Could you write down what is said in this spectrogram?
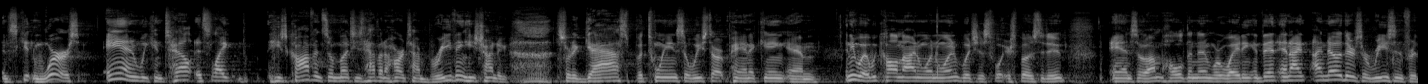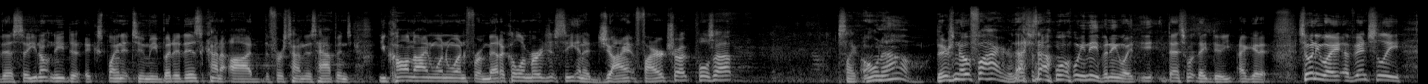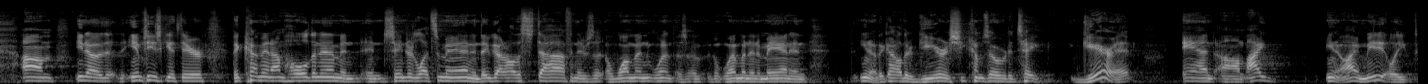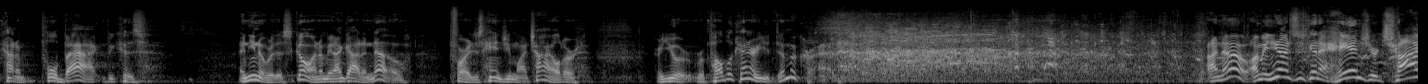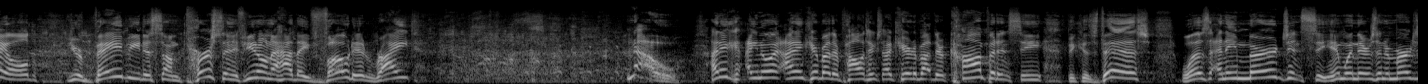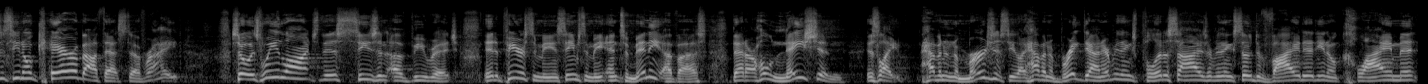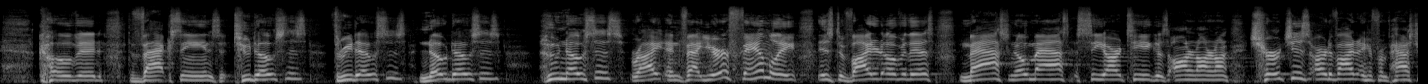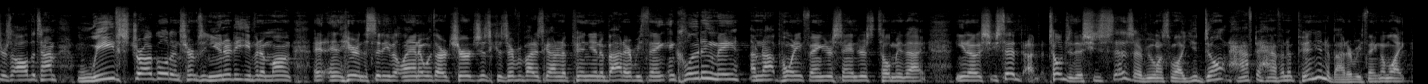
And it's getting worse, and we can tell it's like he's coughing so much he's having a hard time breathing. He's trying to sort of gasp between, so we start panicking and Anyway, we call 911, which is what you're supposed to do. And so I'm holding him, we're waiting. And then, and I, I know there's a reason for this, so you don't need to explain it to me, but it is kind of odd the first time this happens. You call 911 for a medical emergency, and a giant fire truck pulls up. It's like, oh no, there's no fire. That's not what we need. But anyway, that's what they do. I get it. So anyway, eventually, um, you know, the, the, EMTs get there. They come in. I'm holding them, and, and Sandra lets them in, and they've got all the stuff. And there's a, a woman, one, a woman and a man, and you know, they got all their gear, and she comes over to take Garrett, and um, I, you know, I immediately kind of pull back because, and you know where this is going. I mean, I got to know before I just hand you my child, or are you a Republican or are you a Democrat? I know. I mean, you're not just going to hand your child, your baby, to some person if you don't know how they voted, right? No. I didn't, you know what? I didn't care about their politics. I cared about their competency because this was an emergency. And when there's an emergency, you don't care about that stuff, right? So, as we launch this season of Be Rich, it appears to me, it seems to me, and to many of us, that our whole nation is like having an emergency, like having a breakdown. Everything's politicized, everything's so divided, you know, climate, COVID, the vaccine. Is it two doses, three doses, no doses? Who knows this, right? In fact, your family is divided over this mask, no mask, CRT, goes on and on and on. Churches are divided. I hear from pastors all the time. We've struggled in terms of unity, even among, and here in the city of Atlanta with our churches, because everybody's got an opinion about everything, including me. I'm not pointing fingers. Sandra's told me that. You know, she said, I told you this. She says every once in a while, you don't have to have an opinion about everything. I'm like,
